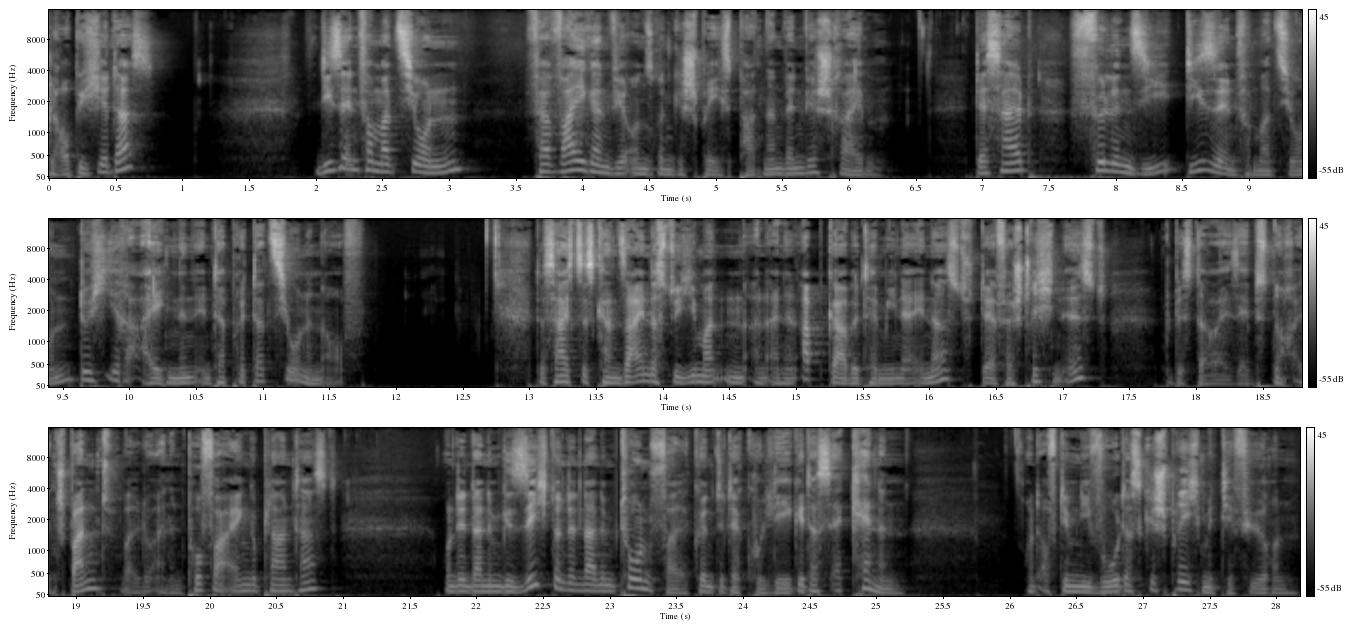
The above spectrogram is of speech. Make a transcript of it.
Glaube ich ihr das? Diese Informationen verweigern wir unseren Gesprächspartnern, wenn wir schreiben. Deshalb füllen sie diese Informationen durch ihre eigenen Interpretationen auf. Das heißt, es kann sein, dass du jemanden an einen Abgabetermin erinnerst, der verstrichen ist, du bist dabei selbst noch entspannt, weil du einen Puffer eingeplant hast, und in deinem Gesicht und in deinem Tonfall könnte der Kollege das erkennen und auf dem Niveau das Gespräch mit dir führen.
